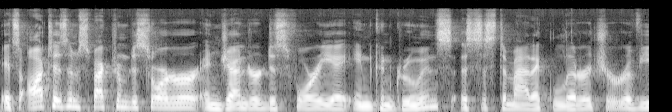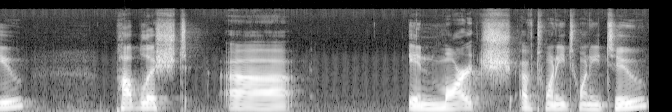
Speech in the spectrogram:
it's Autism Spectrum Disorder and Gender Dysphoria Incongruence, a systematic literature review, published uh, in March of 2022.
